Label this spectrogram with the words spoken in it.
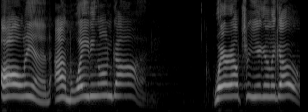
all in. I'm waiting on God. Where else are you going to go?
